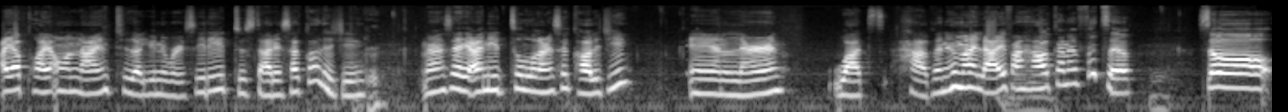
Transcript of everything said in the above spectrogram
I apply online to the university to study psychology. Okay. And I say I need to learn psychology and learn what's happened in my life and how can I fix it. So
